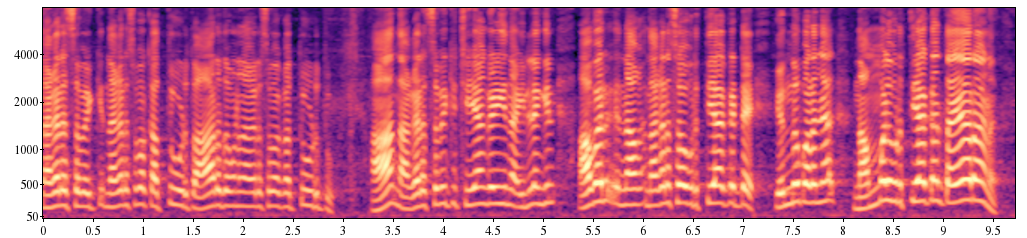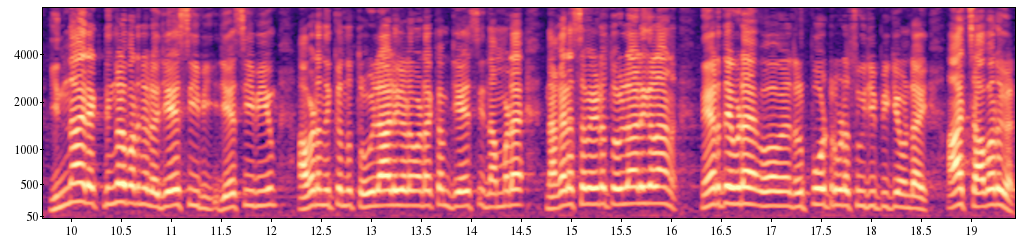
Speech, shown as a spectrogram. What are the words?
നഗരസഭയ്ക്ക് നഗരസഭ കത്ത് കൊടുത്തു ആറ് തവണ നഗരസഭ കത്ത് കൊടുത്തു. ആ നഗരസഭയ്ക്ക് ചെയ്യാൻ കഴിയുന്ന ഇല്ലെങ്കിൽ അവർ നഗരസഭ വൃത്തിയാക്കട്ടെ എന്ന് പറഞ്ഞാൽ നമ്മൾ വൃത്തിയാക്കാൻ തയ്യാറാണ്. ഇന്നാ നിങ്ങൾ പറഞ്ഞല്ലോ J C B J C ബിയും അവിടെ നിൽക്കുന്ന തൊഴിലാളികളുമടക്കം ജെ സി നമ്മുടെ നഗരസഭയുടെ തൊഴിലാളികളാണ്. നേരത്തെ ഇവിടെ റിപ്പോർട്ടർ ഇവിടെ സൂചിപ്പിക്കുകയുണ്ടായി. ആ ചവറുകൾ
